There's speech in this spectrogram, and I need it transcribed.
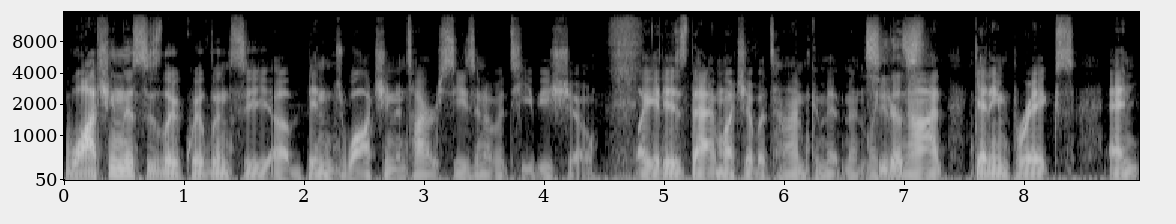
watching this is the equivalency of binge watching an entire season of a TV show. Like it is that much of a time commitment. Like See, you're that's- not getting breaks and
